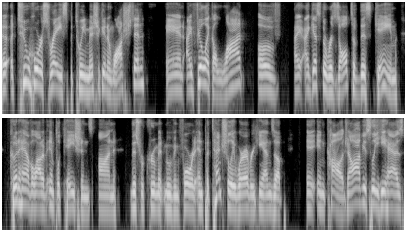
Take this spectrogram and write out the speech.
a, a two horse race between Michigan and Washington. And I feel like a lot of, I, I guess, the result of this game could have a lot of implications on this recruitment moving forward and potentially wherever he ends up in, in college. Now, obviously, he has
